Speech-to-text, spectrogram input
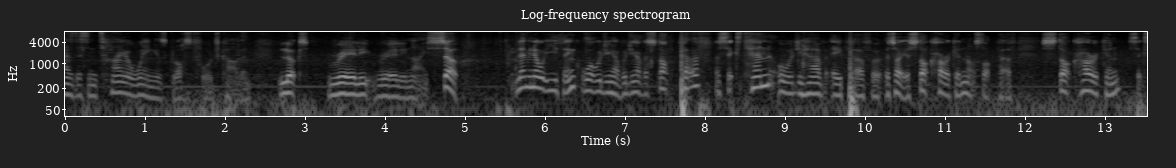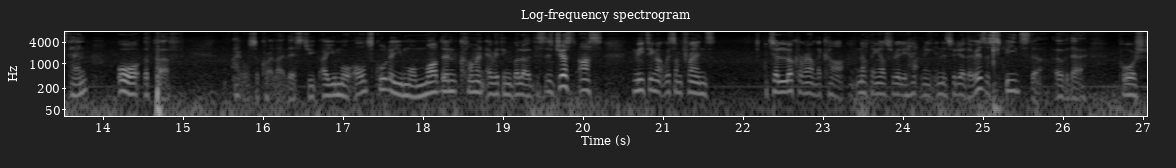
as this entire wing is glossed forged carbon. Looks really really nice. So let me know what you think. What would you have? Would you have a stock perf a 610 or would you have a perf uh, sorry a stock Huracan not stock perf stock Huracan 610 or the perf I also quite like this. Are you more old school? Are you more modern? Comment everything below. This is just us meeting up with some friends to look around the car. Nothing else really happening in this video. There is a Speedster over there. Porsche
